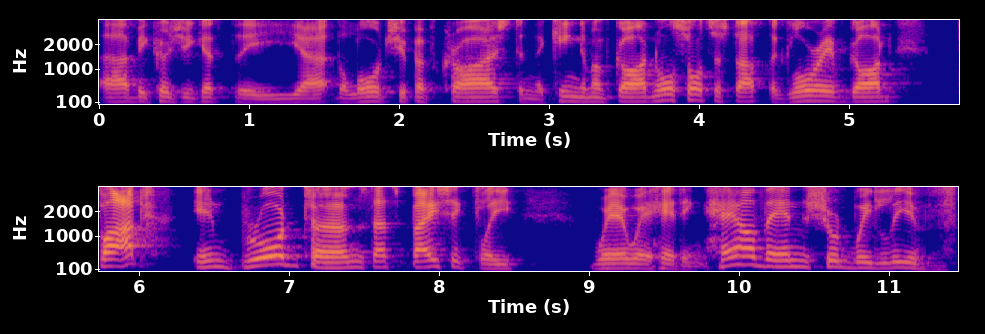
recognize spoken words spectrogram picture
uh, because you get the, uh, the lordship of Christ and the kingdom of God and all sorts of stuff, the glory of God. But in broad terms, that's basically where we're heading. How then should we live?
